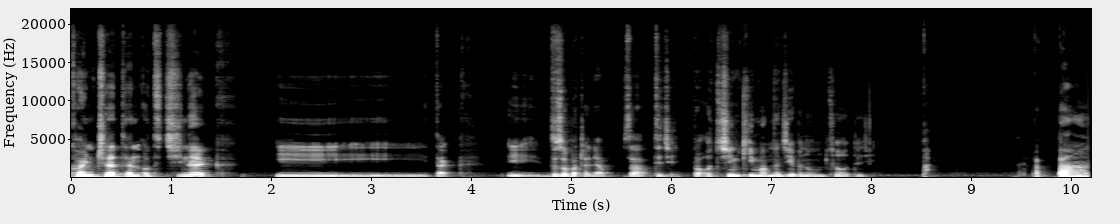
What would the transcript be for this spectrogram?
Kończę ten odcinek i tak. I do zobaczenia za tydzień. Bo odcinki mam nadzieję będą co tydzień. Pa. Pa, pa.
